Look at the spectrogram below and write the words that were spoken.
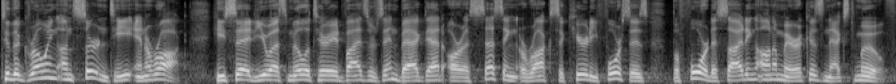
to the growing uncertainty in Iraq. He said U.S. military advisors in Baghdad are assessing Iraq's security forces before deciding on America's next move.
